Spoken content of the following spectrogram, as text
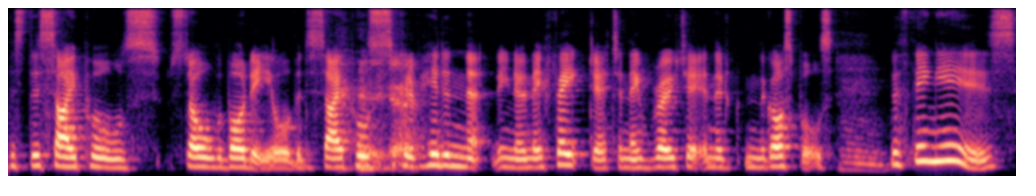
The disciples stole the body, or the disciples Yeah. could have hidden it, you know, and they faked it and they wrote it in the in the Gospels." Mm, The thing is,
